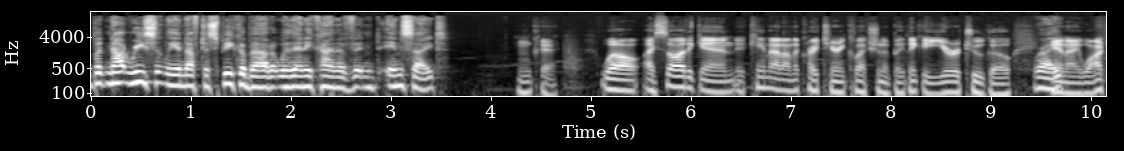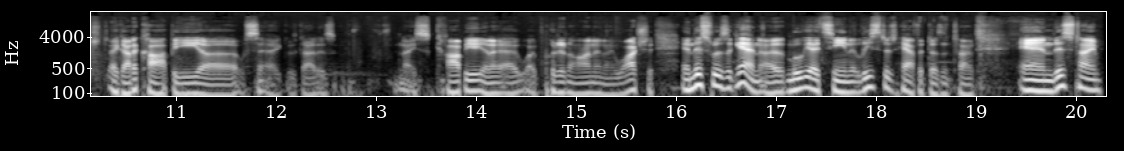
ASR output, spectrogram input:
but not recently enough to speak about it with any kind of in, insight. Okay. Well, I saw it again. It came out on the Criterion Collection, I think, a year or two ago. Right. And I watched. I got a copy. Uh, I got a nice copy, and I, I put it on and I watched it. And this was again a movie I'd seen at least a half a dozen times. And this time,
